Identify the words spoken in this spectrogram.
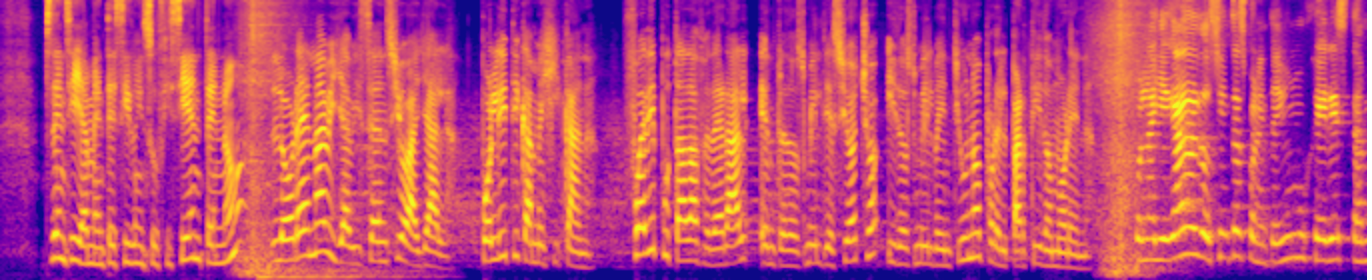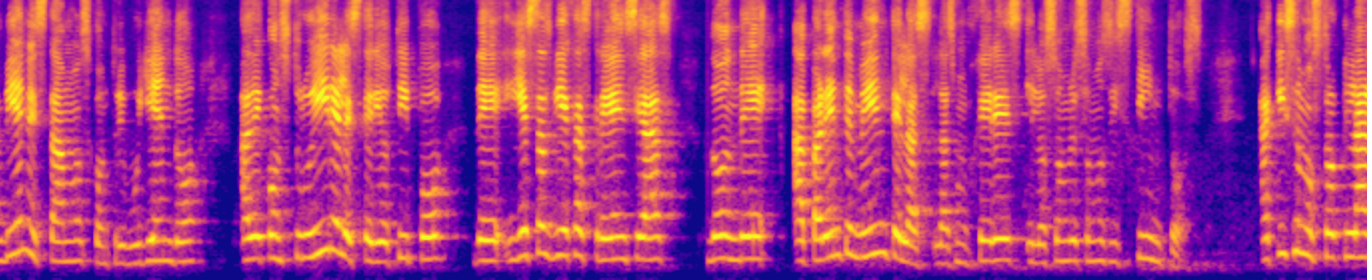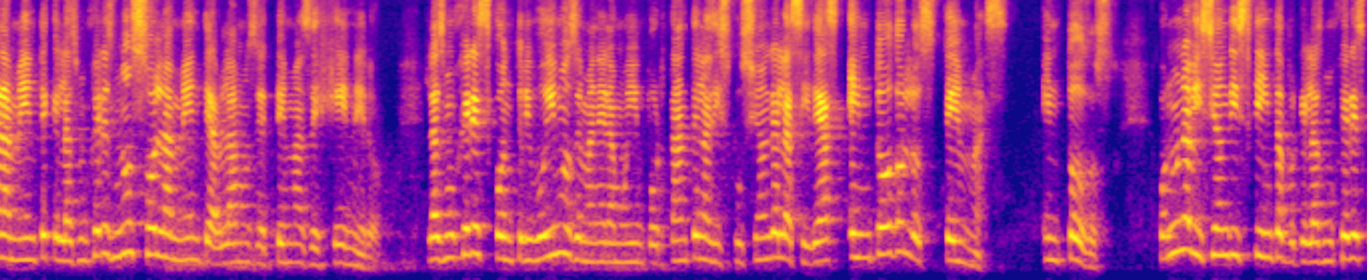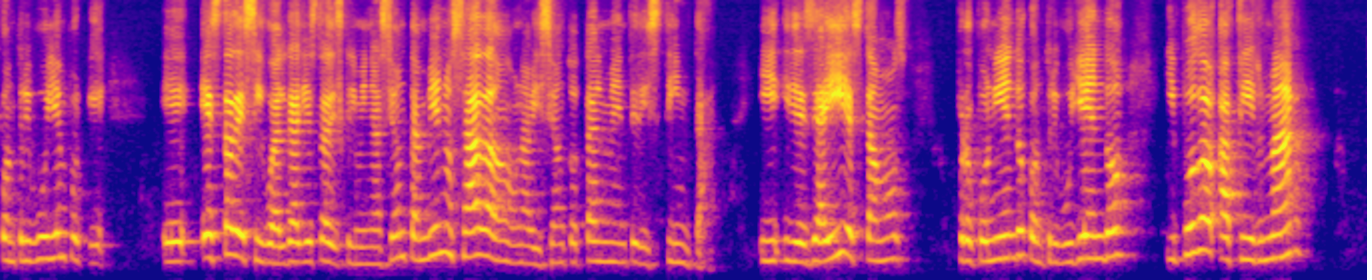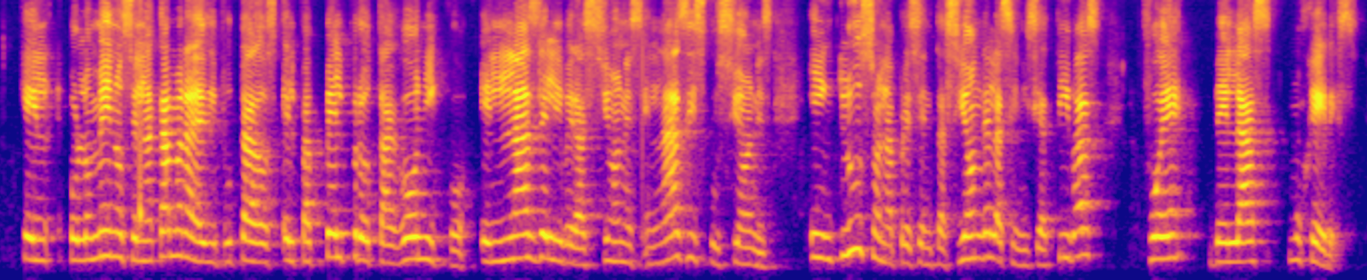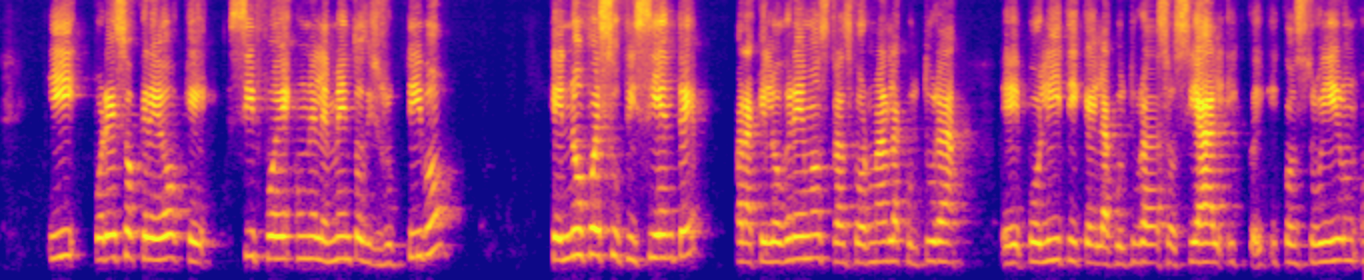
sencillamente sido insuficiente, ¿no? Lorena Villavicencio Ayala, política mexicana. Fue diputada federal entre 2018 y 2021 por el partido Morena. Con la llegada de 241 mujeres también estamos contribuyendo a deconstruir el estereotipo de, y estas viejas creencias donde aparentemente las, las mujeres y los hombres somos distintos. Aquí se mostró claramente que las mujeres no solamente hablamos de temas de género, las mujeres contribuimos de manera muy importante en la discusión de las ideas en todos los temas, en todos, con una visión distinta porque las mujeres contribuyen porque eh, esta desigualdad y esta discriminación también nos ha dado una visión totalmente distinta y, y desde ahí estamos proponiendo, contribuyendo y puedo afirmar que por lo menos en la Cámara de Diputados el papel protagónico en las deliberaciones, en las discusiones, incluso en la presentación de las iniciativas, fue de las mujeres. Y por eso creo que sí fue un elemento disruptivo, que no fue suficiente para que logremos transformar la cultura eh, política y la cultura social y, construir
